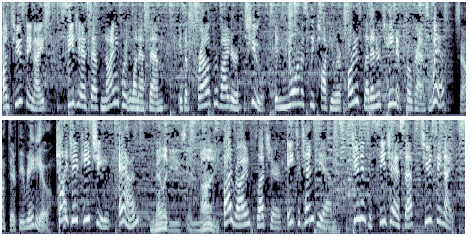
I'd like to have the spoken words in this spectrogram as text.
On Tuesday nights, CJSF 90.1 FM is a proud provider of two enormously popular artist-led entertainment programs with Sound Therapy Radio. by Jay Peachy and Melodies in mind. by Ryan Fletcher, 8 to 10 p.m. Tune in to CJSF Tuesday nights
